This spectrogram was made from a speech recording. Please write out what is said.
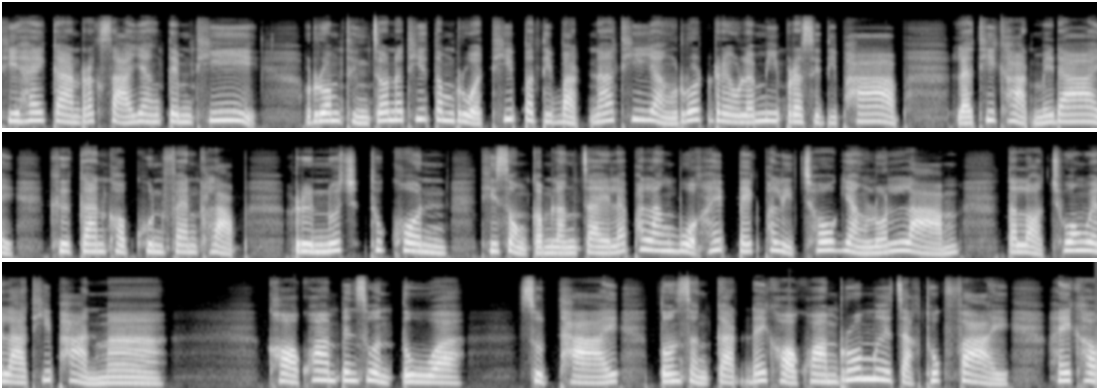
ที่ให้การรักษาอย่างเต็มที่ รวมถึงเจ้าหน้าที่ตำรวจที่ปฏิบัติหน้าที่อย่างรวดเร็วและมีประสิทธิภาพ และที่ขาดไม่ได้ คือการขอบคุณแฟนคลับ หรือนุชทุกคนที่ส่งกำลังใจและพลังบวกให้เป็กผลิตโชคอย่างล้นหลาม ตลอดช่วงเวลาที่ผ่านมา ขอความเป็นส่วนตัว สุดท้าย ต้นสังกัดได้ขอความร่วมมือจากทุกฝ่าย ให้เคา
